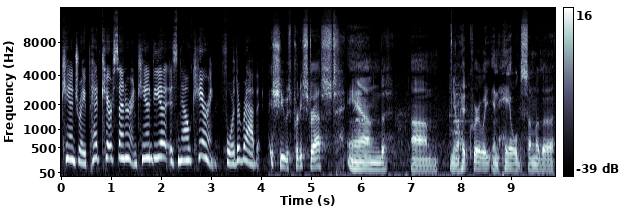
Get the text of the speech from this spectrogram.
Candray Pet Care Center in Candia is now caring for the rabbit. She was pretty stressed and, um, you know, had clearly inhaled some of the,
